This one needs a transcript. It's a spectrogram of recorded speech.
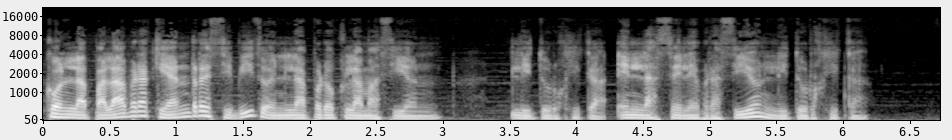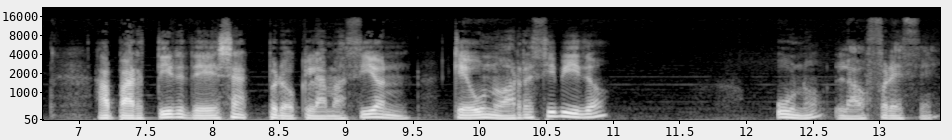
con la palabra que han recibido en la proclamación litúrgica, en la celebración litúrgica. A partir de esa proclamación que uno ha recibido, uno la ofrece.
